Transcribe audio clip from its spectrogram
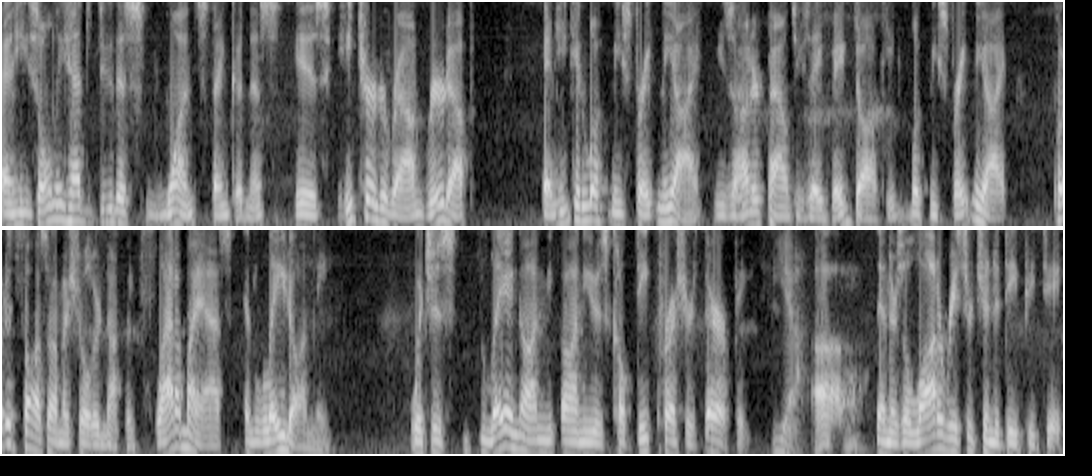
and he's only had to do this once, thank goodness, is he turned around, reared up, and he can look me straight in the eye. He's 100 pounds. He's a big dog. He looked me straight in the eye, put his paws on my shoulder, knocked me flat on my ass, and laid on me, which is laying on on you is called deep pressure therapy. Yeah. Um, and there's a lot of research into DPT.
